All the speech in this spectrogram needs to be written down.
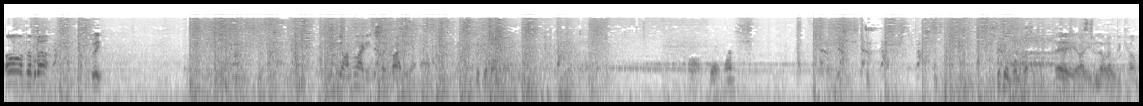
Oh, I've leveled up. Sweet. Yeah, I'm lagging so badly right now. Good job on. Great, man. Good job one of us. Hey, I Question what I've become.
